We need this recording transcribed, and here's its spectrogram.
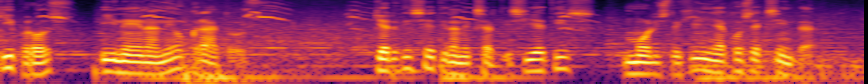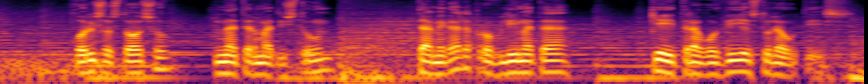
Η Κύπρος είναι ένα νέο κράτος. Κέρδισε την ανεξαρτησία της μόλις το 1960, χωρίς ωστόσο να τερματιστούν τα μεγάλα προβλήματα και οι τραγωδίες του λαού της.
